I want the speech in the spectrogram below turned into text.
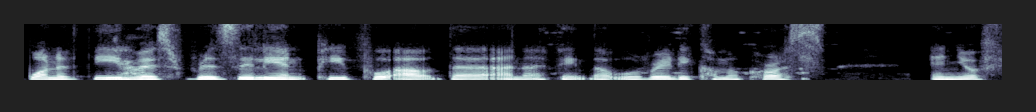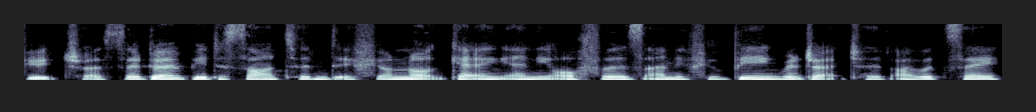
one of the Yeah. most resilient people out there, and I think that will really come across in your future. So don't be disheartened if you're not getting any offers and if you're being rejected. I would say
